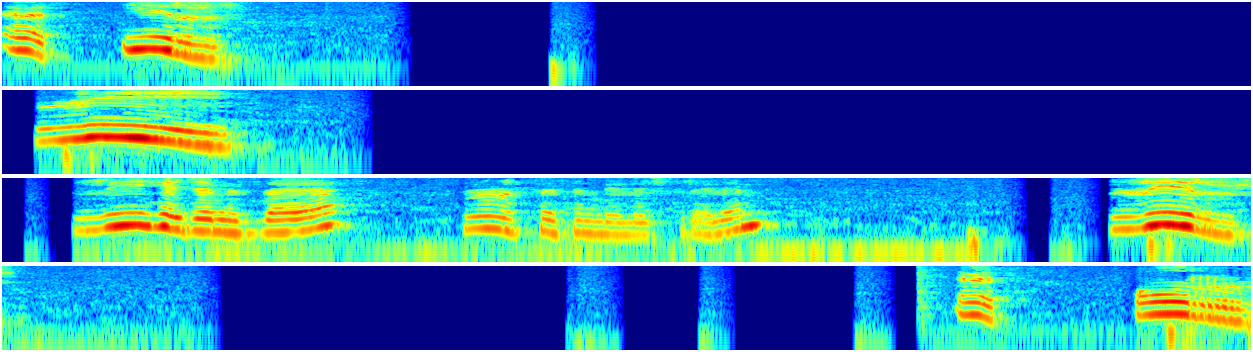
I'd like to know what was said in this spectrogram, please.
Evet. ir. Ri. Ri hecemizde r sesini birleştirelim. Rir. Evet. Or.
